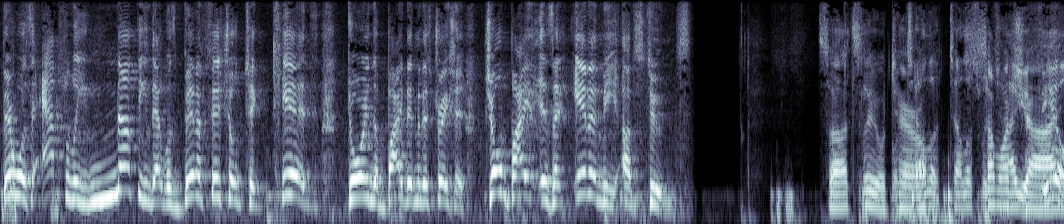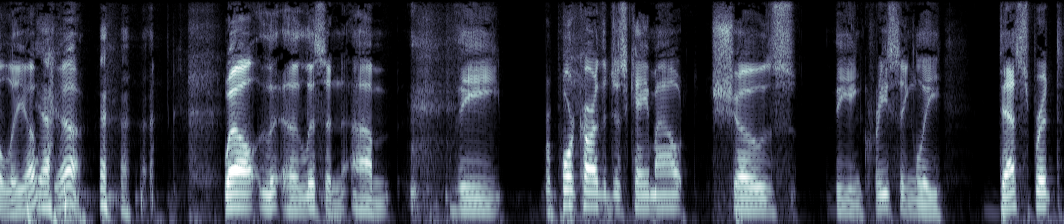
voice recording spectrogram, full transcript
There was absolutely nothing that was beneficial to kids during the Biden administration. Joe Biden is an enemy of students. So that's Leo Terrell. tell, tell us what, how you shy. feel, Leo. Yeah. well, uh, listen, um, the report card that just came out shows the increasingly desperate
